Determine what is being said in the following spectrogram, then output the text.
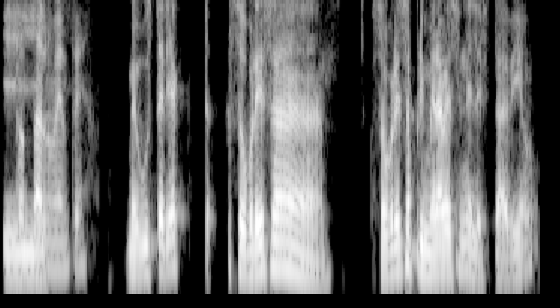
Y Totalmente. Me gustaría sobre esa, sobre esa primera vez en el estadio,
